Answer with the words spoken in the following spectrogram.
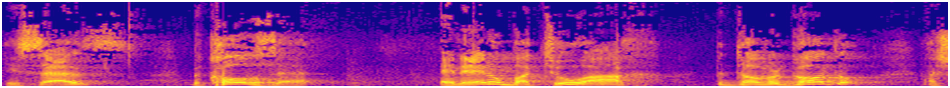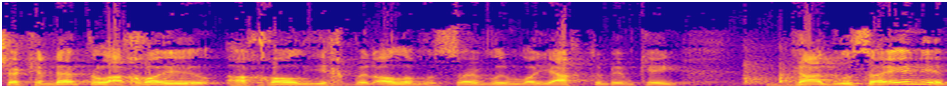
he says, because that, enenu batuach, b'davar godel. אשר כנת החול יכבד עליו לסובלים לא יחתום עם כגדלוס העניין.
